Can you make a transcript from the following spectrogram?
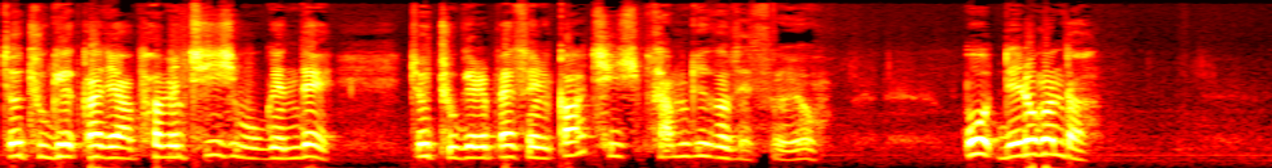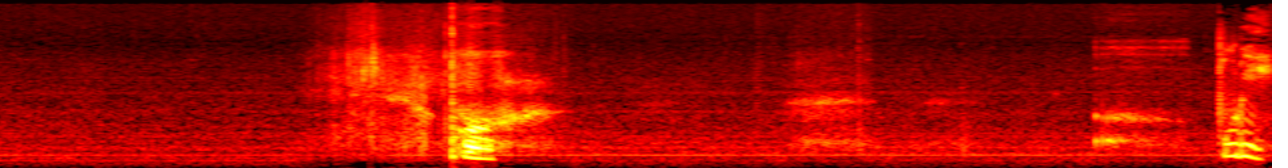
저 두 개까지 합하면 75개인데 저 두 개를 뺐으니까 73개가 됐어요. 오 내려간다. 오. 뿌리.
